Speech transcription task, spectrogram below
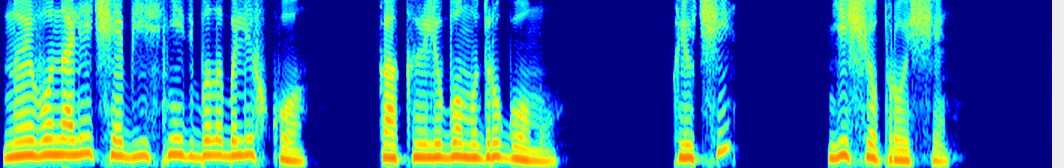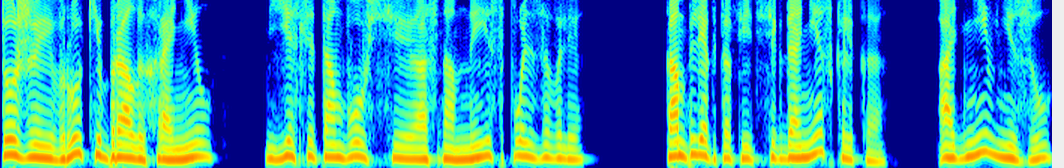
Но его наличие объяснить было бы легко, как и любому другому. Ключи? Еще проще. Тоже и в руки брал и хранил, если там вовсе основные использовали. Комплектов ведь всегда несколько, одни внизу.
